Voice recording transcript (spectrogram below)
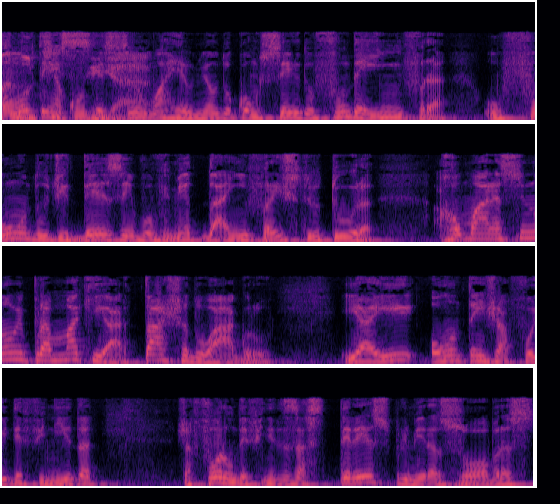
a Ontem notícia. aconteceu uma reunião do Conselho do Fundeinfra, o Fundo de Desenvolvimento da Infraestrutura. Arrumaram esse nome para maquiar taxa do agro. E aí, ontem já foi definida, já foram definidas as três primeiras obras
